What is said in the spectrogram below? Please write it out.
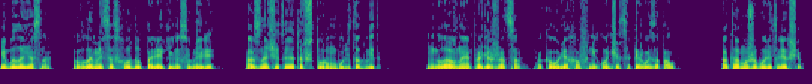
И было ясно, вломиться сходу поляки не сумели, а значит и этот штурм будет отбит. Главное продержаться, пока у ляхов не кончится первый запал. А там уже будет легче.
